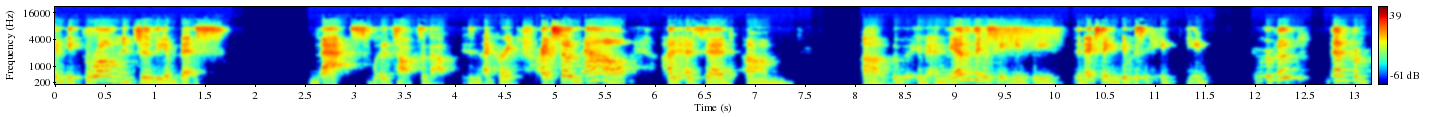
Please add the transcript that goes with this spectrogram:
can be thrown into the abyss. That's what it talks about. Isn't that great? All right, so now I, I said, um, uh, and the other thing was he, he, he the next thing he did was he he removed them from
